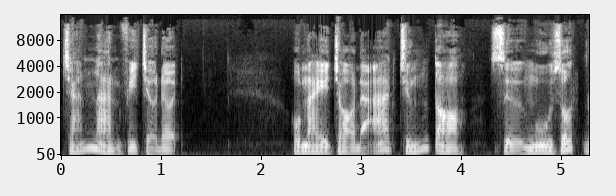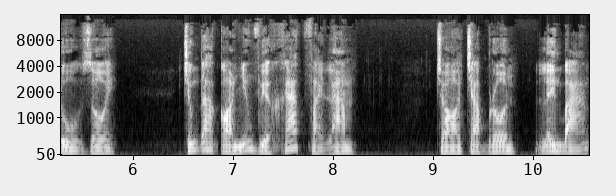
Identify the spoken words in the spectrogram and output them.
chán nản vì chờ đợi. Hôm nay trò đã chứng tỏ sự ngu dốt đủ rồi. Chúng ta còn những việc khác phải làm. Cho Chabron lên bảng.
